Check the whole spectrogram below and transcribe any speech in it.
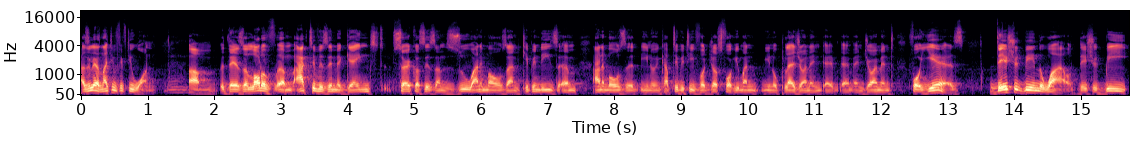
early as 1951. Mm. Um, there's a lot of um, activism against circuses and zoo animals and keeping these um, animals, uh, you know, in captivity for just for human, you know, pleasure and enjoyment for years. They should be in the wild. They should be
